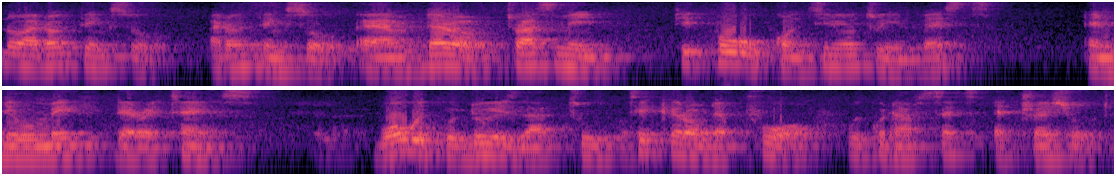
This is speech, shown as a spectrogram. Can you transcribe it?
No, I don't think so. I don't think so. Um, trust me, people will continue to invest and they will make their returns. What we could do is that to take care of the poor, we could have set a threshold,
